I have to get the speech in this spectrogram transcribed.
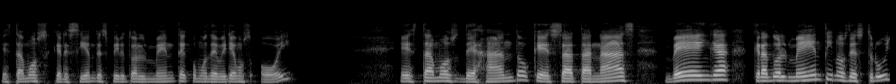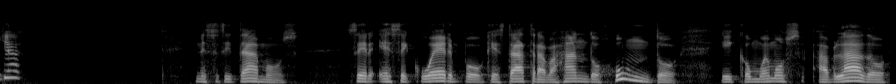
¿Estamos creciendo espiritualmente como deberíamos hoy? ¿Estamos dejando que Satanás venga gradualmente y nos destruya? Necesitamos ser ese cuerpo que está trabajando junto y como hemos hablado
